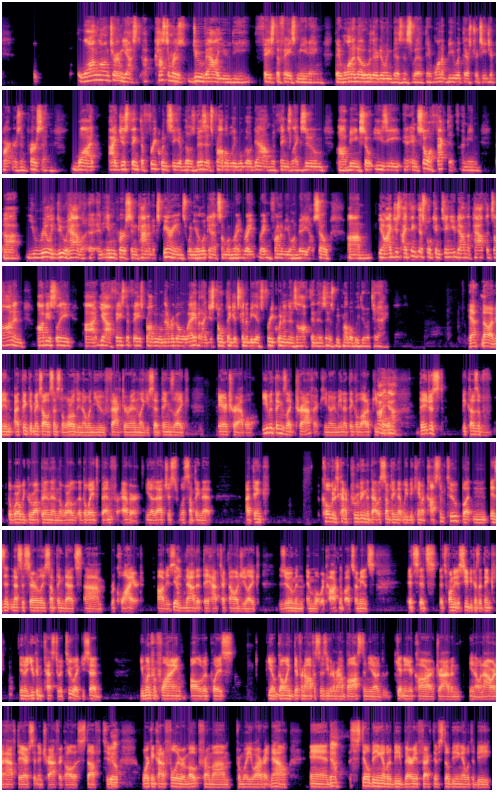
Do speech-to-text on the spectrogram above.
long, long term, yes, uh, customers do value the face to face meeting. They want to know who they're doing business with, they want to be with their strategic partners in person. But I just think the frequency of those visits probably will go down with things like Zoom uh, being so easy and, and, so effective. I mean, uh, you really do have a, an in-person kind of experience when you're looking at someone right, right, right in front of you on video. So, um, you know, I just I think this will continue down the path it's on, and obviously, uh, yeah, face to face probably will never go away, but I just don't think it's going to be as frequent and as often as as we probably do it today. Yeah, no, I mean, I think it makes all the sense in the world, you know, when you factor in, like you said, things like air travel, even things like traffic, you know what I mean? I think a lot of oh, people, oh, yeah. they just, because of the world we grew up in and the world, the way it's been forever, you know, that just was something that I think COVID is kind of proving that that was something that we became accustomed to, but n- isn't necessarily something that's um, required, obviously, yeah. now that they have technology like Zoom and, and what we're talking about. So, I mean, it's, it's it's it's funny to see because I think you know you can attest to it too. Like you said, you went from flying all over the place, you know, going different offices, even around Boston. You know, getting in your car, driving, you know, an hour and a half there, sitting in traffic, all this stuff, to yep. working kind of fully remote from um, from where you are right now, and yeah. still being able to be very effective, still being able to be.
